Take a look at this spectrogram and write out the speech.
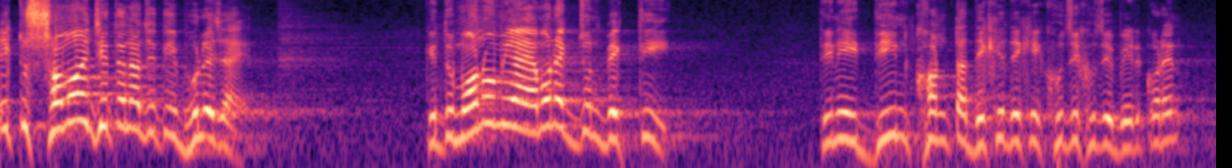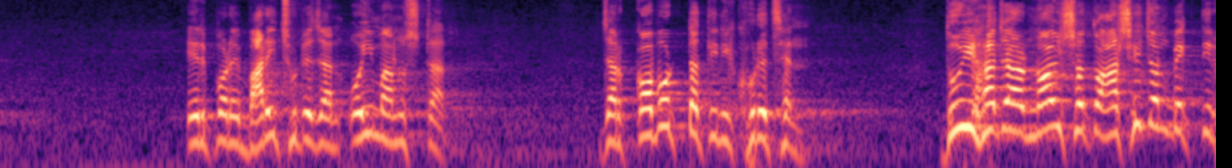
একটু সময় যেতে না যেতেই ভুলে যায়। কিন্তু মনোমিয়া এমন একজন ব্যক্তি, তিনি এই দিন ক্ষণটা দেখে দেখে খুঁজে খুঁজে বের করেন। এরপরে বাড়ি ছুটে যান ওই মানুষটার, যার কবরটা তিনি খুঁড়েছেন। দুই হাজার নয়শত আশি জন ব্যক্তির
